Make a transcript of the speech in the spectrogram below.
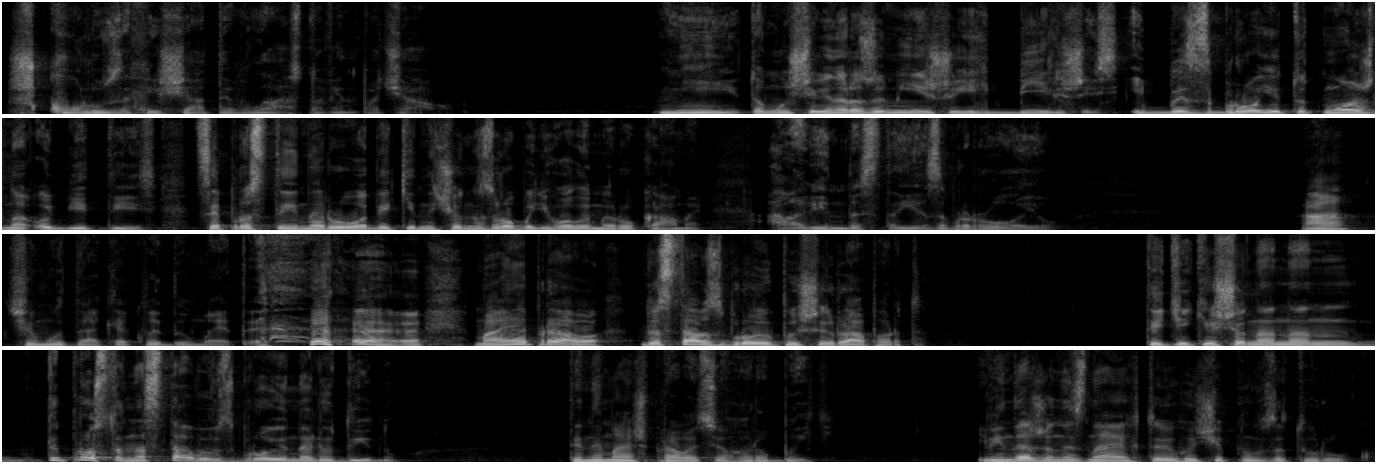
Шкуру захищати власно він почав. Ні, тому що він розуміє, що їх більшість, і без зброї тут можна обійтись. Це простий народ, який нічого не зробить голими руками. Але він достає зброю. А? Чому так, як ви думаєте? Має право. Достав зброю, пиши рапорт. Ти тільки що на, на ти просто наставив зброю на людину. Ти не маєш права цього робити. І він навіть не знає, хто його чіпнув за ту руку.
